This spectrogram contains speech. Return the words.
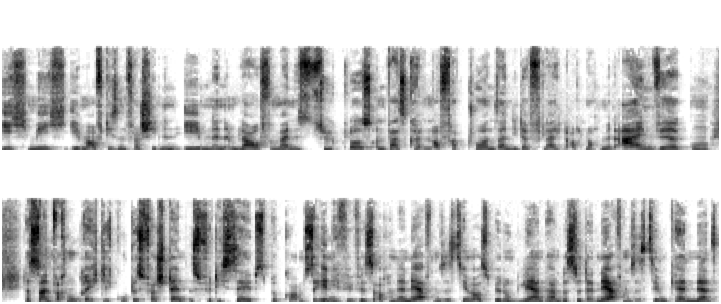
ich mich eben auf diesen verschiedenen Ebenen im Laufe meines Zyklus und was könnten auch Faktoren sein, die da vielleicht auch noch mit einwirken, dass du einfach ein richtig gutes Verständnis für dich selbst bekommst. So ähnlich wie wir es auch in der Nervensystemausbildung gelernt haben, dass du dein Nervensystem kennenlernst,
